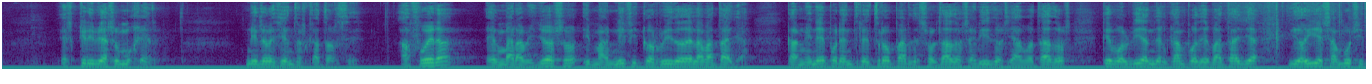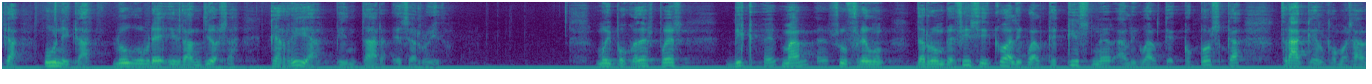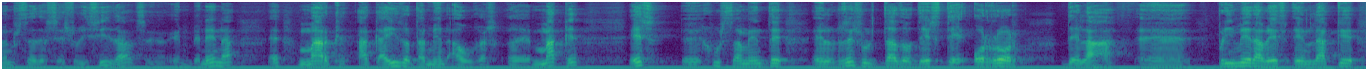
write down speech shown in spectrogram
escribe a su mujer, 1914, afuera el maravilloso y magnífico ruido de la batalla. Caminé por entre tropas de soldados heridos y agotados que volvían del campo de batalla y oí esa música única, lúgubre y grandiosa. Querría pintar ese ruido. Muy poco después, Beckmann sufre un derrumbe físico, al igual que Kirchner, al igual que Kokoska. Trakel, como saben ustedes, se suicida, se envenena. ¿eh? Mark ha caído también, August eh, Macke. Es eh, justamente el resultado de este horror de la primera vez en la que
